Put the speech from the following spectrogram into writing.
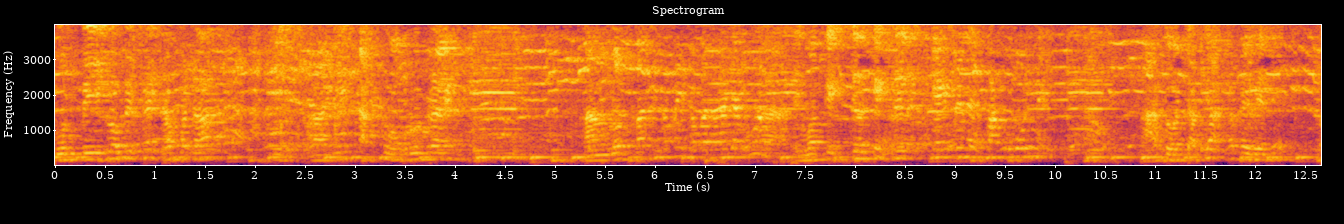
บุญมีก็ไม่ใช่ธรรมดานี่รายนี้หนักหน่วงรุนแรงทางรถบัสก็ไม่ธรรมดาอย่างว่าเรียกว่าเก่งเจอเก่งเลยแหละเก่งเลยแหละฟังบนเนี่ยหาตัวจับยากครับในเวรนี้ไป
